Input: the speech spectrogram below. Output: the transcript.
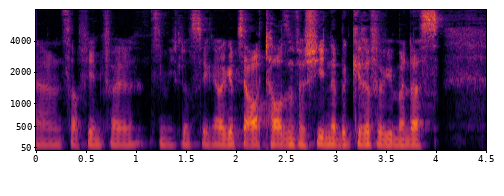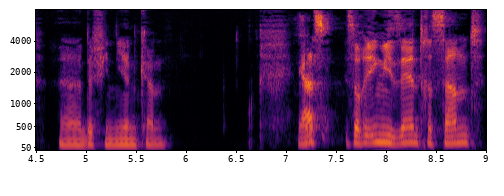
Ja, ist auf jeden Fall ziemlich lustig. Aber gibt es ja auch tausend verschiedene Begriffe, wie man das äh, definieren kann. Ja, es ist auch irgendwie sehr interessant.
